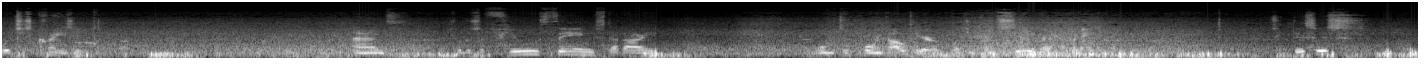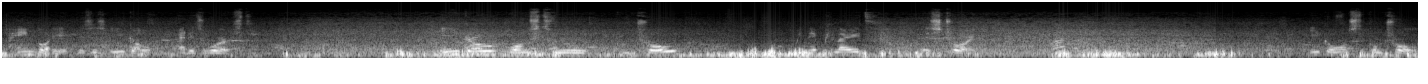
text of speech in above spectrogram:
which is crazy. And so there's a few things that I want to point out here, what you can see here happening. See, this is pain body, this is ego at its worst. Ego wants to control, manipulate, destroy. Ego wants to control.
